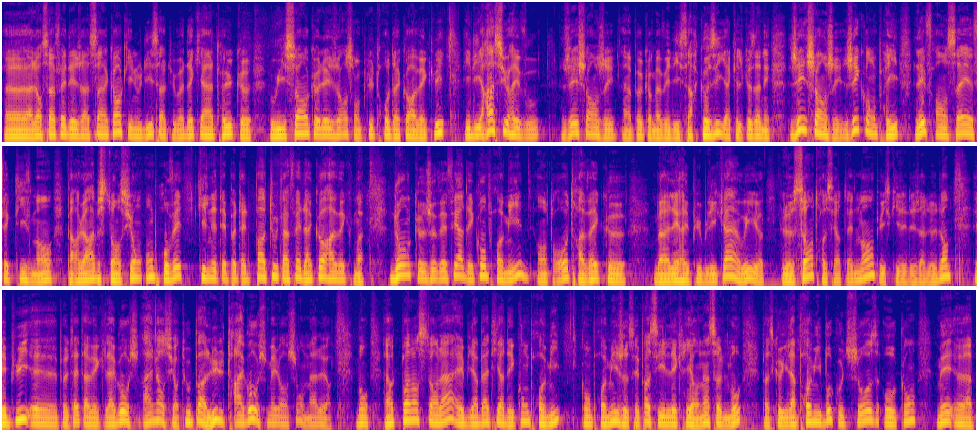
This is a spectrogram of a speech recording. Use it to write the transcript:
Euh, alors ça fait déjà cinq ans qu'il nous dit ça. Tu vois, dès qu'il y a un truc euh, où il sent que les gens sont plus trop d'accord avec lui, il dit rassurez-vous, j'ai changé, un peu comme avait dit Sarkozy il y a quelques années. J'ai changé, j'ai compris. Les Français, effectivement, par leur abstention, ont prouvé qu'ils n'étaient peut-être pas tout à fait d'accord avec moi. Donc je vais faire des compromis, entre autres avec euh, bah, les Républicains, oui, le centre certainement, puisqu'il est déjà dedans, et puis peut-être avec la gauche. Ah non, surtout pas l'ultra gauche Mélenchon, malheur. Bon, alors pendant ce temps-là eh bien, bâtir des compromis. Compromis, je ne sais pas s'il l'écrit en un seul mot, parce qu'il a promis beaucoup de choses aux cons, mais euh,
